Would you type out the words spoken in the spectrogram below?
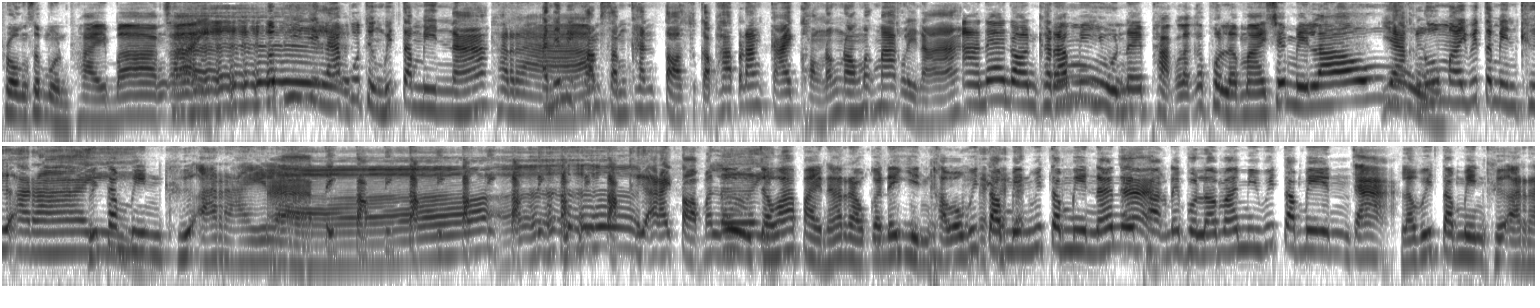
พรงสมุนไพรบ้างใช่เออก็พี่รับพูดถึงวิตามินนะครับอันนี้มีความสำคัญต่อสุขภาพร่างกายของน้องๆมาก ๆเลยนะอ่าแน่นอนครับอืมมีอยู่ในผักแล้วก็ผลไม้ใช่ไหมเล่าอยากรู้ไหมวิตามินคืออะไร วิตามินคืออะไรล่ะติ๊กตักติ๊กตักติ๊กตักติ๊กตักติ๊กตักติ๊กตักคืออะไรตอบมาเลเออยจะว่าไปนะ เราก็ได้ยินคำว่าวิตามินวิตามินนะในอ่าผักในผลไม้มีวิตามินจ้าแล้ววิตามินคืออะไร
